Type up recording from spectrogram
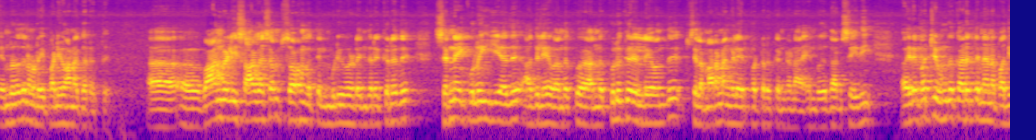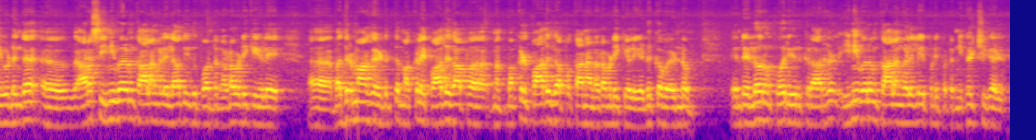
என்பது நம்முடைய பணிவான கருத்து. வான்வெளி சாகசம் சோகங்கத்தில் முடிவடைந்திருக்கிறது. சென்னை குலுங்கியது அதிலே அந்த கு- அந்த குலுக்கலிலே வந்து சில மரணங்கள் ஏற்பட்டிருக்கின்றன என்பதுதான் செய்தி. இதை பற்றி உங்கள் கருத்து என்னென்ன பதிவிடுங்க. அரசு இனிவரும் காலங்களிலாவது இது போன்ற நடவடிக்கைகளை பத்திரமாக எடுத்து மக்களை பாதுகாப்ப மத்- மக்கள் பாதுகாப்புக்கான நடவடிக்கைகளை எடுக்க வேண்டும். என்று எல்லோரும் கோரி இருக்கிறார்கள் இனிவரும் காலங்களிலே இப்படிப்பட்ட நிகழ்ச்சிகள்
